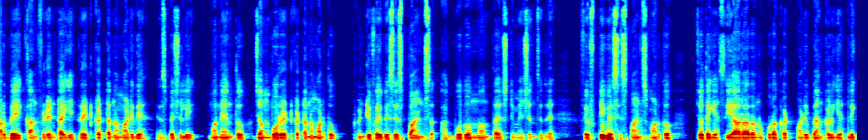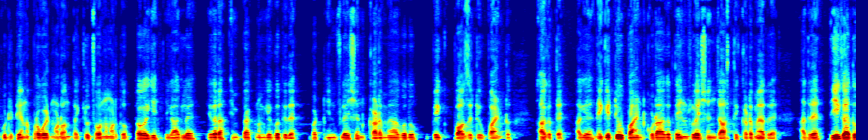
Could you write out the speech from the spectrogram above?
ಆರ್ ಬಿ ಐ ಕಾನ್ಫಿಡೆಂಟ್ ಆಗಿ ರೇಟ್ ಕಟ್ ಅನ್ನ ಮಾಡಿದೆ. ಎಸ್ಪೆಷಲಿ ಮೊನ್ನೆ ಅಂತೂ ಜಂಬೋ ರೇಟ್ ಕಟ್ ಅನ್ನ ಮಾಡ್ತು. ಟ್ವೆಂಟಿ ಫೈವ್ ಬೇಸಿಸ್ ಪಾಯಿಂಟ್ಸ್ ಆಗ್ಬೋದು ಅನ್ನೋಂತ ಎಸ್ಟಿಮೇಷನ್ಸ್ ಇದ್ರೆ ಫಿಫ್ಟಿ ಬೇಸಿಸ್ ಪಾಯಿಂಟ್ಸ್ ಮಾಡ್ತು. ಜೊತೆಗೆ ಸಿ ಆರ್ ಆರ್ ಅನ್ನು ಕೂಡ ಕಟ್ ಮಾಡಿ ಬ್ಯಾಂಕ್ ಗಳಿಗೆ ಲಿಕ್ವಿಡಿಟಿಯನ್ನು ಪ್ರೊವೈಡ್ ಮಾಡುವಂತ ಕೆಲಸವನ್ನು ಮಾಡ್ತು. ಹಾಗಾಗಿ ಈಗಾಗಲೇ ಇದರ ಇಂಪ್ಯಾಕ್ಟ್ ನಮಗೆ ಗೊತ್ತಿದೆ. ಬಟ್ ಇನ್ಫ್ಲೇಷನ್ ಕಡಿಮೆ ಆಗೋದು ಬಿಗ್ ಪಾಸಿಟಿವ್ ಪಾಯಿಂಟ್ ಆಗುತ್ತೆ. ಹಾಗೆ ನೆಗೆಟಿವ್ ಪಾಯಿಂಟ್ ಕೂಡ ಆಗುತ್ತೆ ಇನ್ಫ್ಲೇಷನ್ ಜಾಸ್ತಿ ಕಡಿಮೆ ಆದ್ರೆ. ಆದ್ರೆ ಈಗ ಅದು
